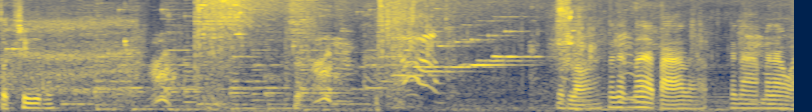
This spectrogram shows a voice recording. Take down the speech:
สดชื่นนะเรียบร้อยน่าจะน่าจะตาแล้วไม่น่าไม่น่าไหว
